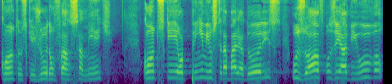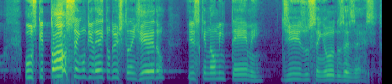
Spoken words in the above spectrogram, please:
contra os que juram falsamente, contra os que oprimem os trabalhadores, os órfãos e a viúva, os que torcem o direito do estrangeiro e os que não me temem, diz o Senhor dos Exércitos.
